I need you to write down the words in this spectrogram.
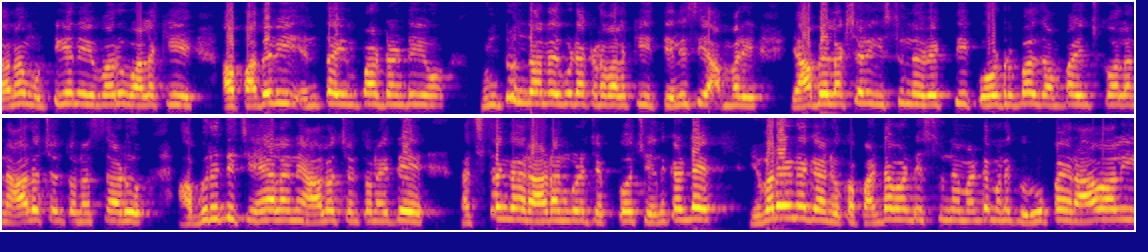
ధనం ఉట్టిగానే ఇవ్వరు. వాళ్ళకి ఆ పదవి ఎంత ఇంపార్టెంట్ ఉంటుందనేది కూడా అక్కడ వాళ్ళకి తెలిసి మరి యాభై లక్షలు ఇస్తున్న వ్యక్తి కోటి రూపాయలు సంపాదించుకోవాలనే ఆలోచనతో వస్తాడు అభివృద్ధి చేయాలనే ఆలోచనతోనైతే ఖచ్చితంగా రావడానికి కూడా చెప్పుకోవచ్చు. ఎందుకంటే ఎవరైనా కానీ ఒక పంట పండిస్తున్నామంటే మనకు రూపాయి రావాలి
